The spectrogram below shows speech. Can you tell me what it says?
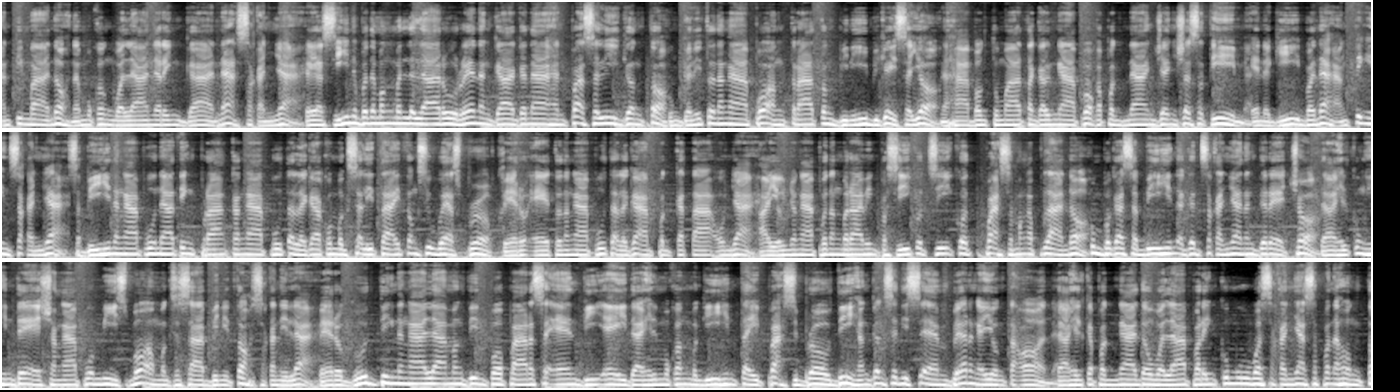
antimano na mukhang wala na rin gana sa kanya. Kaya sino ba namang manlalaro rin ang gaganahan pa sa ligang to kung ganito na nga po ang tratong binibigay sa iyo na habang tumatagal nga po kapag nandyan siya sa team eh nag-iiba na ang tingin sa kanya. Sabihin na nga po nating prangka nga po talaga kung magsalita itong si Westbrook pero eto na nga po talaga ang pagkatao niya. Ayaw niya nga po ng maraming pasikot-sikot pa sa mga plano. Kumbaga sabihin agad sa kanya ng diretsyo dahil kung hindi eh, siya nga po mismo ang magsasabi nito sa kanila. Pero good thing na nga lamang din po para sa NBA dahil mukhang maghihintay pa si Brody hanggang sa December ngayong taon. Dahil kapag nga daw wala pa rin kumuha sa kanya sa panahong to,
